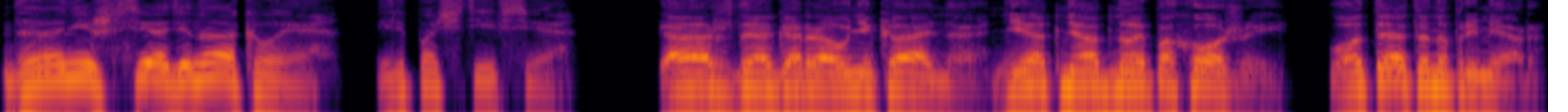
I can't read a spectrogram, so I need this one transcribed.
«Да они ж все одинаковые. Или почти все». «Каждая гора уникальна. Нет ни одной похожей. Вот это, например».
